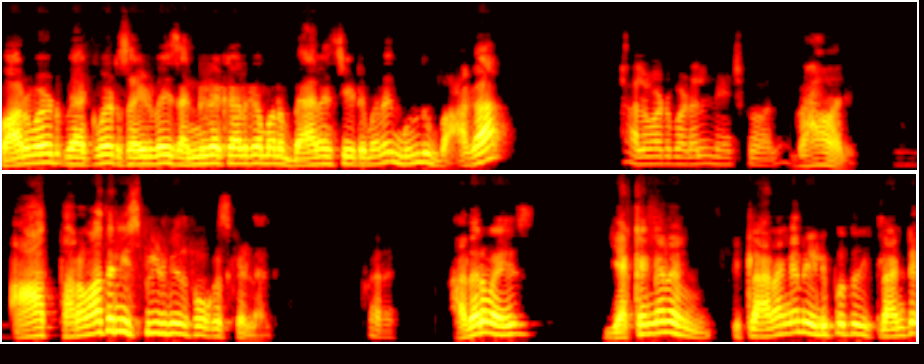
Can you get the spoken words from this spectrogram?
ఫార్వర్డ్ బ్యాక్వర్డ్ సైడ్ వైజ్ అన్ని రకాలుగా మనం బ్యాలెన్స్ చేయటం అనేది ముందు బాగా అలవాటు పడాలి నేర్చుకోవాలి. రావాలి. ఆ తర్వాత నీ స్పీడ్ మీద ఫోకస్కి వెళ్ళాలి Correct. అదర్వైజ్ ఎక్కంగానే ఇట్లా అనగానే వెళ్ళిపోతుంది ఇట్లా అంటే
